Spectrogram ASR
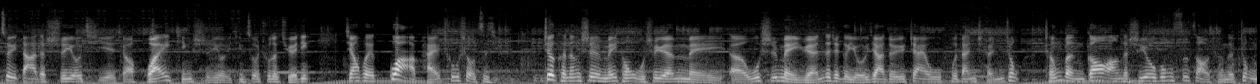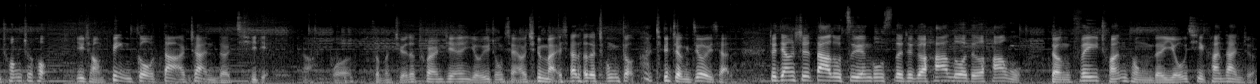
最大的石油企业叫怀廷石油，已经做出了决定，将会挂牌出售自己。这可能是每桶五十元美呃五十美元的这个油价对于债务负担沉重、成本高昂的石油公司造成的重创之后，一场并购大战的起点。啊，我怎么觉得突然间有一种想要去买下它的冲动，去拯救一下了？这将是大陆资源公司的这个哈罗德、哈姆等非传统的油气勘探者，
